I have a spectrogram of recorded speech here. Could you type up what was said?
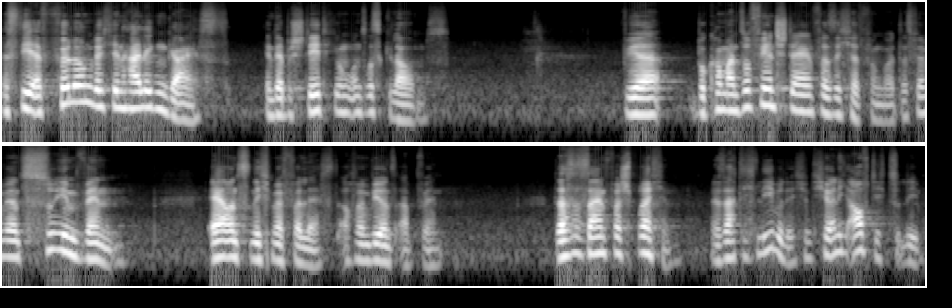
ist die Erfüllung durch den Heiligen Geist in der Bestätigung unseres Glaubens. Wir bekommen an so vielen Stellen versichert von Gott, dass wenn wir uns zu ihm wenden, er uns nicht mehr verlässt, auch wenn wir uns abwenden. Das ist sein Versprechen. Er sagt, ich liebe dich und ich höre nicht auf, dich zu lieben.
